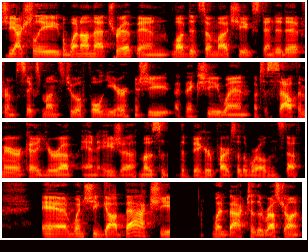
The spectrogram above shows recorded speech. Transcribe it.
she actually went on that trip and loved it so much she extended it from six months to a full year. And she, I think she went to South America, Europe, and Asia, most of the bigger parts of the world and stuff. And when she got back, she went back to the restaurant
